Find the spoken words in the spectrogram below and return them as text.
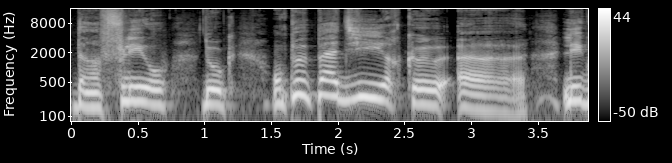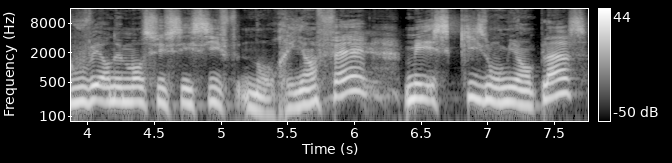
d'un fléau. Donc, on peut pas dire que euh, les gouvernements successifs n'ont rien fait, mais ce qu'ils ont mis en place,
